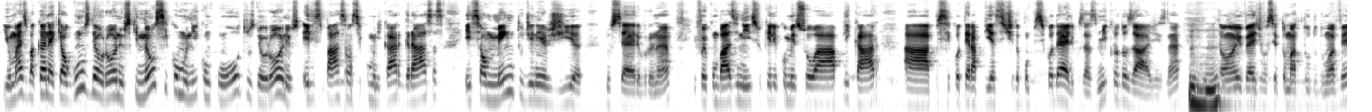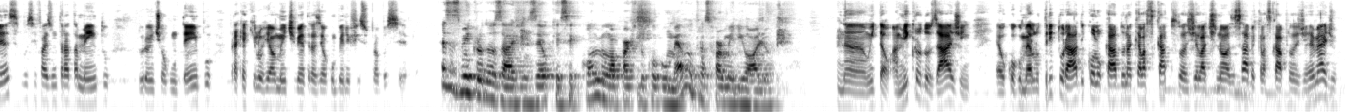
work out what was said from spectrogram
E o mais bacana é que alguns neurônios que não se comunicam com outros neurônios, eles passam a se comunicar graças a esse aumento de energia no cérebro, né? E foi com base nisso que ele começou a aplicar a psicoterapia assistida com psicodélicos, as microdosagens, né? Uhum. Então, ao invés de você tomar tudo de uma vez, você faz um tratamento durante algum tempo para que aquilo realmente venha trazer algum benefício para você. Essas microdosagens é o que? Você come uma parte do cogumelo ou transforma ele em óleo? Não, então, a microdosagem é o cogumelo triturado e colocado naquelas cápsulas gelatinosas, sabe? Aquelas cápsulas de remédio?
